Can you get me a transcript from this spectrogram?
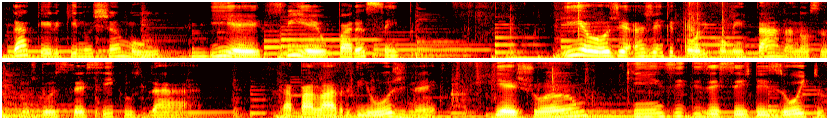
daquele que nos chamou e é fiel para sempre. E hoje a gente pode comentar na nossa, nos dois versículos da, da palavra de hoje, né? Que é João 15, 16, 18,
